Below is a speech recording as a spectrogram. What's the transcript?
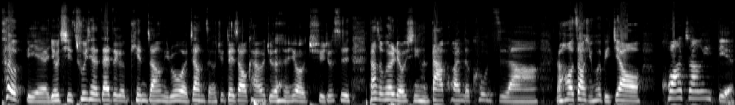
特别，尤其出现在这个篇章，你如果这样整个去对照看，会觉得很有趣。就是当时会流行很大宽的裤子啊，然后造型会比较夸张一点。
